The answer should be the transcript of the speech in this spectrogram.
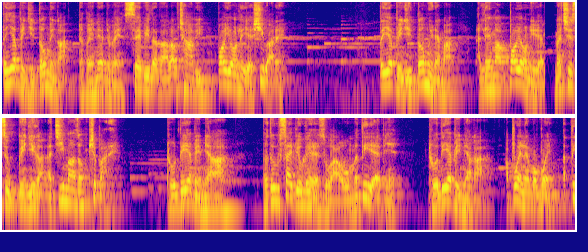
တရက်ပင်ကြီးသုံးပင်ကတပင်နဲ့တပင်ဆယ်ပီတတာလောက်ချပြီးပေါက်ရောက်လျက်ရှိပါတယ်တရက်ပင်ကြီးသုံးပင်ထဲမှာ အလယ်မှာပေါက်ရောက်နေတဲ့မချစ်စုပင်ကြီးကအကြီးမားဆုံးဖြစ်ပါတယ်။ထိုတရက်ပင်များအားဘသူစိုက်ပျိုးခဲ့တယ်ဆိုတာကိုမသိတဲ့အပြင်ထိုတရက်ပင်များကအပွင့်လည်းမပွင့်အတိ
